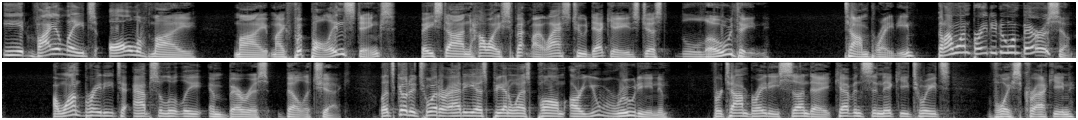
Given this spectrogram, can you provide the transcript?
it violates all of my my my football instincts based on how I spent my last two decades just loathing Tom Brady, but I want Brady to embarrass him. I want Brady to absolutely embarrass Belichick. Let's go to Twitter at ESPN West Palm. Are you rooting for Tom Brady Sunday? Kevin Sinicki tweets, voice cracking.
